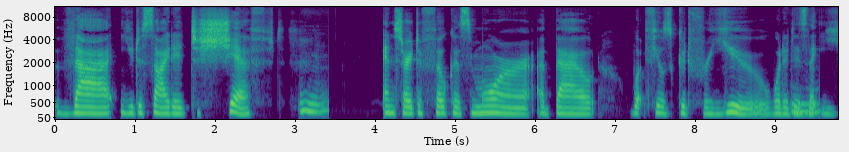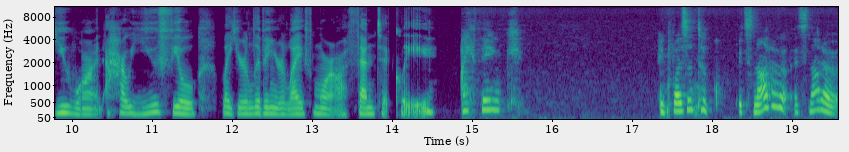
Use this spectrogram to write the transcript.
that you decided to shift Mhm. and start to focus more about what feels good for you, what it is that you want, how you feel like you're living your life more authentically. I think it wasn't a it's not a it's not a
